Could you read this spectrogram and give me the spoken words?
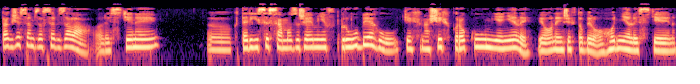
takže jsem zase vzala listiny, eh, který se samozřejmě v průběhu těch našich kroků měnily. Jo, nejdřív to bylo hodně listin,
